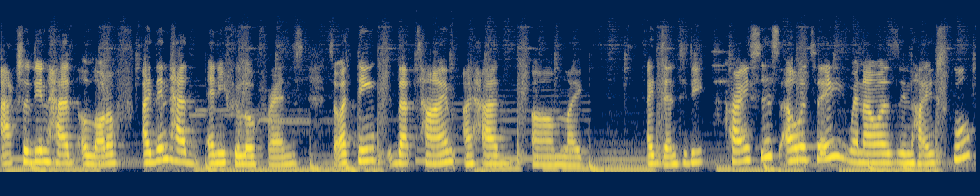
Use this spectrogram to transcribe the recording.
I actually didn't had a lot of I didn't had any fellow friends. So I think that time I had um, like identity crisis. I would say when I was in high school.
